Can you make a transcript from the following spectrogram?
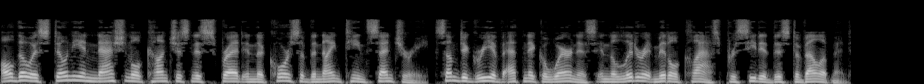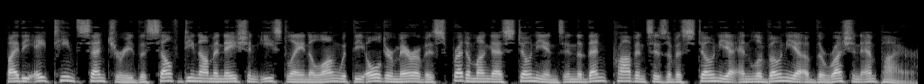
Although Estonian national consciousness spread in the course of the 19th century, some degree of ethnic awareness in the literate middle class preceded this development. By the 18th century the self-denomination Eestlane along with the older maarahvas spread among Estonians in the then provinces of Estonia and Livonia of the Russian Empire.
